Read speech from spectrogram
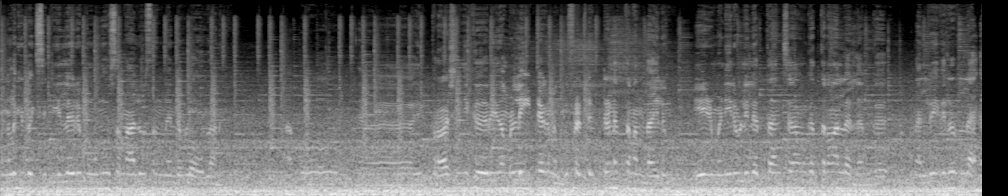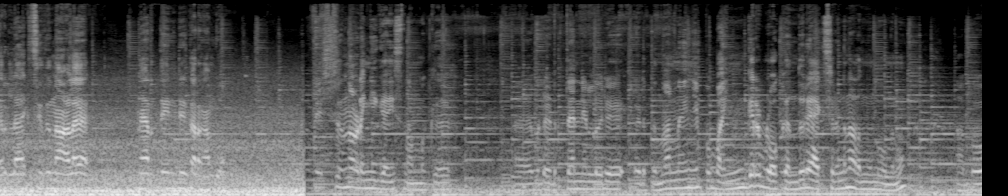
ഞങ്ങൾ ക്യൂബക് സിറ്റിയിലെ ഒരു മൂന്ന് ദിവസം നാല് ദിവസം എന്റെ വ്ളോഗാണ് അപ്പോൾ ഇപ്രാവശ്യം ഇനി കയറി നമ്മൾ ലേറ്റ് ആക്കണം. നമുക്ക് ഫ്രെഡറിക്ടൺ എത്തണം എന്തായാലും. ഏഴ് മണിയുടെ എത്താൻ വെച്ചാൽ നമുക്ക് അത്ര നല്ലതല്ല. നമുക്ക് നല്ല രീതിയിൽ റിലാക്സ് ചെയ്ത് നാളെ നേരത്തെ എനിക്ക് കറങ്ങാൻ പോകാം വിശന്ന് തുടങ്ങി ഗൈസ് നമുക്ക് ഇവിടെ അടുത്ത് തന്നെയുള്ളൊരു അടുത്തെന്ന് പറഞ്ഞു കഴിഞ്ഞാൽ ഇപ്പം ഭയങ്കര ബ്ലോക്ക് എന്തൊരു ആക്സിഡന്റ് നടന്നു തോന്നുന്നു. അപ്പോൾ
